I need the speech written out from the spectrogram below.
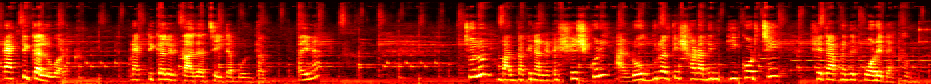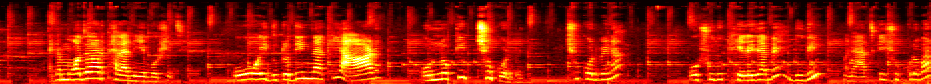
প্র্যাকটিক্যাল ওয়ার্ক প্র্যাকটিক্যালের কাজ আছে এটা বলতাম। তাই না? চলুন বাদ বাকি রান্নাটা শেষ করি। আর রোদ্দুর আজকে সারাদিন কি করছে, সেটা আপনাদের পরে দেখাবো। একটা মজার খেলা নিয়ে বসেছে। ও ওই দুটো দিন নাকি আর অন্য কিচ্ছু করবে না। কিছু করবে না। ও শুধু খেলে যাবে দুদিন মানে আজকে শুক্রবার,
